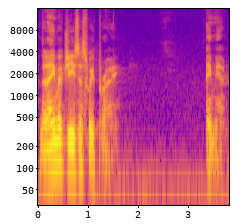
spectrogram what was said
In the name of Jesus, we pray. Amen.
